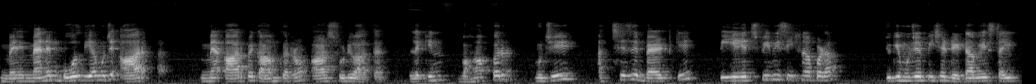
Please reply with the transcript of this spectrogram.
मैं मैंने बोल दिया मुझे आर मैं आर पे काम कर रहा हूँ आर स्टूडियो आता है। लेकिन वहाँ पर मुझे अच्छे से बैठ के पीएचपी भी सीखना पड़ा क्योंकि मुझे पीछे डेटाबेस टाइप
